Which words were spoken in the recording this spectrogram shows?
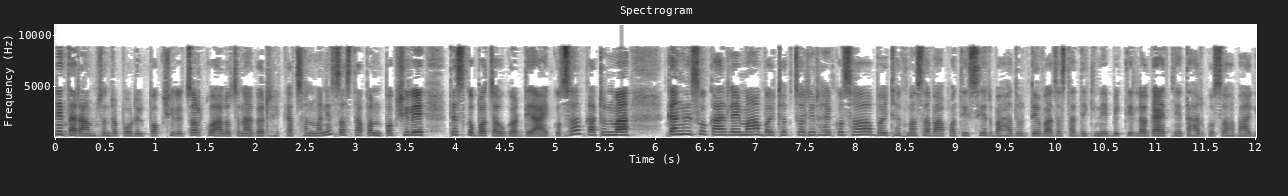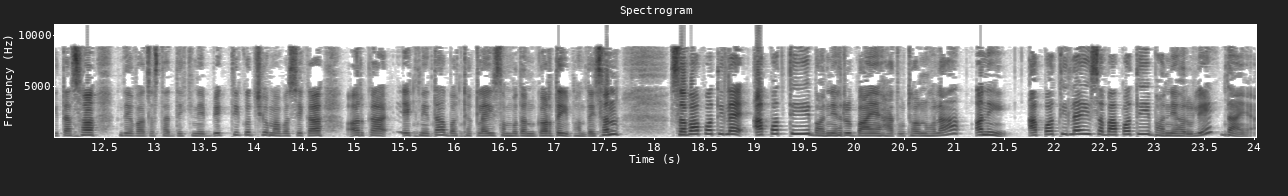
नेता रामचन्द्र पौडेल पक्षले चर्को आलोचना गरिरहेका छन् भने संस्थापन पक्षले त्यसको बचाउ गर्दै आएको छ। कार्टुनमा कांग्रेसको कार्यालयमा बैठक चलिरहेको छ। बैठकमा सभापति शेर बहादुर देवा जस्ता देखिने व्यक्ति लगायत नेताहरूको सहभागिता छ। देवा जस्ता देखिने व्यक्तिको छेउमा बसेका अर्का एक नेता बैठकलाई सम्बोधन गर्दै भन्दैछन् सभापतिलाई आपत्ति भन्नेहरू बायाँ हात उठाउनुहोला अनि आपत्तिलाई सभापति भन्नेहरूले दायाँ।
